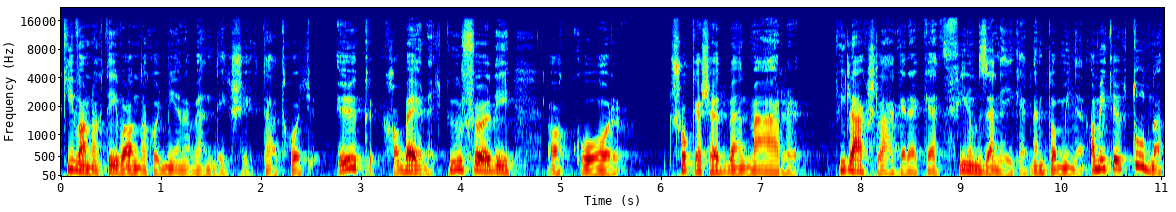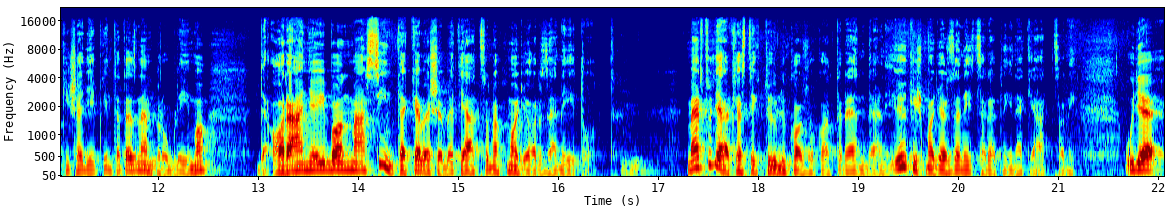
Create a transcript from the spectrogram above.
ki vannak téve annak, hogy milyen a vendégség. Tehát, hogy ők, ha bejön egy külföldi, akkor sok esetben már világslágereket, filmzenéket, nem tudom minden, amit ők tudnak is egyébként, tehát ez nem probléma, de arányaiban már szinte kevesebbet játszanak magyar zenét ott. Uh-huh. Mert hogy elkezdték tőlük azokat rendelni. Ők is magyar zenét szeretnének játszani. Ugye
